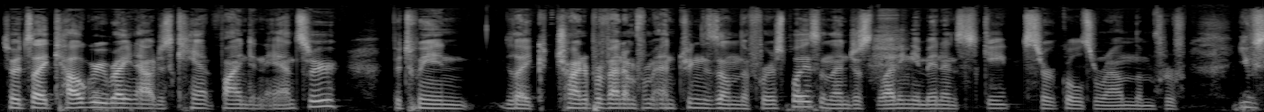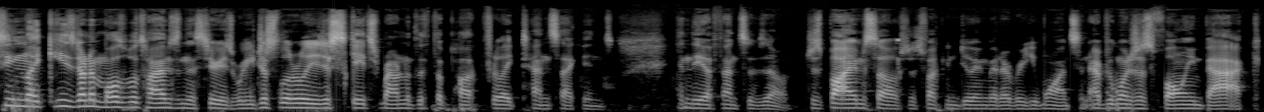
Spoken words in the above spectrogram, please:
So it's like Calgary right now just can't find an answer between like trying to prevent him from entering the zone in the first place and then just letting him in and skate circles around them for you've seen like he's done it multiple times in the series where he just literally just skates around with the puck for like 10 seconds in the offensive zone just by himself just fucking doing whatever he wants and everyone's just falling back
